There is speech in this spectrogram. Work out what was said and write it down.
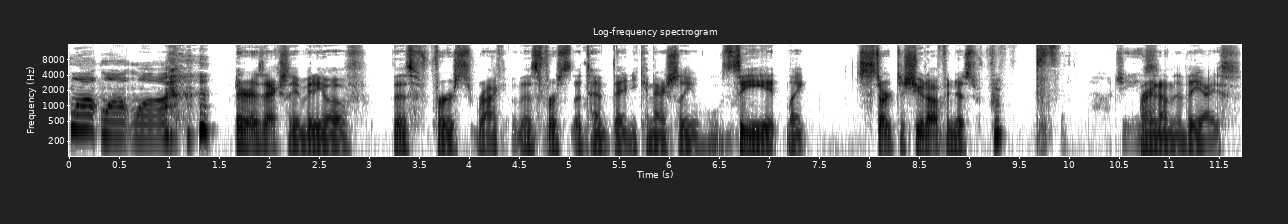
Wah wah wah. There is actually a video of this first rock, this first attempt that you can actually see it like start to shoot off and just whoop, Oh, right onto the ice.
